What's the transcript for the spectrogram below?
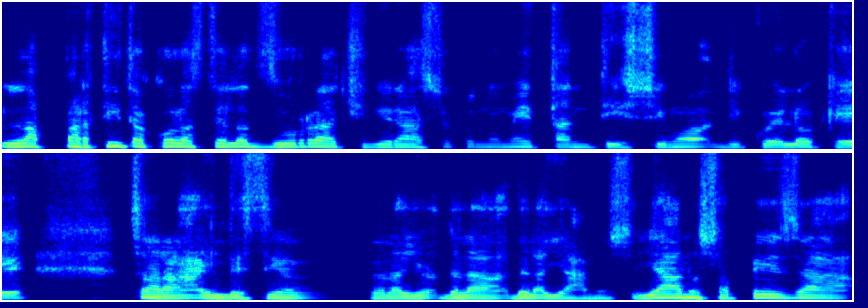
la partita con la Stella Azzurra ci dirà, secondo me, tantissimo di quello che sarà il destino della, della, della Janus. Janus appesa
